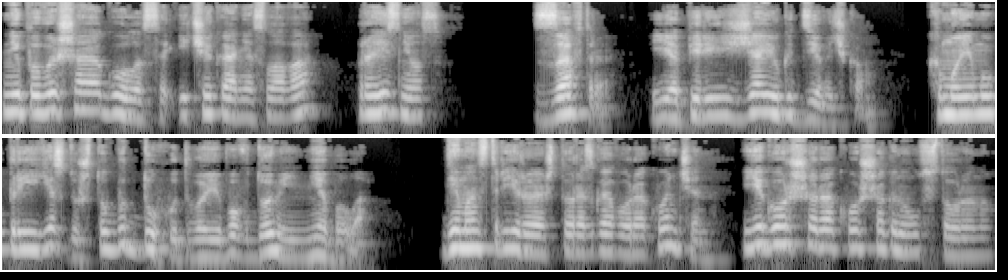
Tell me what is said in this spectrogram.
Не повышая голоса и чеканя слова, произнес. «Завтра я переезжаю к девочкам. К моему приезду, чтобы духу твоего в доме не было». Демонстрируя, что разговор окончен, Егор широко шагнул в сторону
